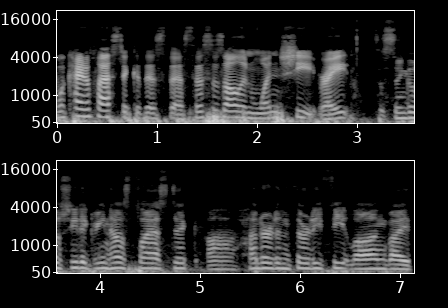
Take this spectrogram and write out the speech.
what kind of plastic is this? This is all in one sheet, right? It's a single sheet of greenhouse plastic, uh, 130 feet long by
